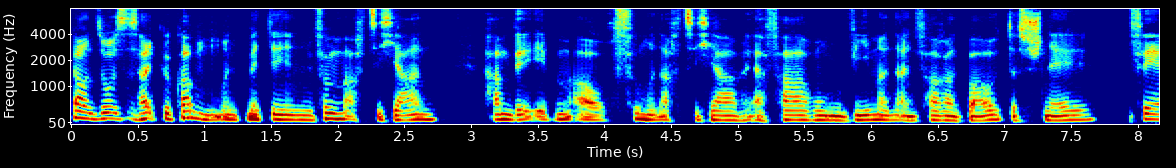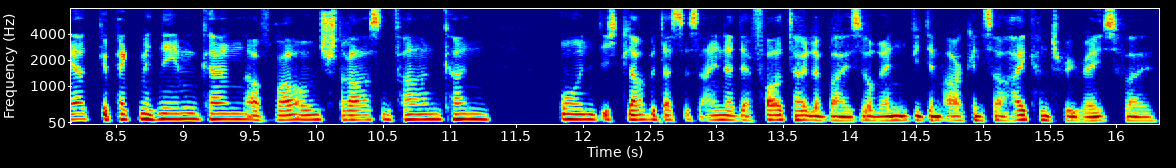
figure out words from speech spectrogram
Ja, und so ist es halt gekommen. Und mit den 85 Jahren haben wir eben auch 85 Jahre Erfahrung, wie man ein Fahrrad baut, das schnell fährt, Gepäck mitnehmen kann, auf rauen Straßen fahren kann. Und ich glaube, das ist einer der Vorteile bei so Rennen wie dem Arkansas High Country Race, weil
